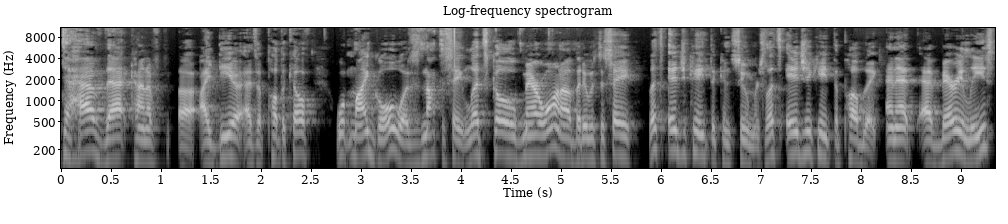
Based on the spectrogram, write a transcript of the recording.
to have that kind of uh, idea as a public health, what my goal was is not to say let's go marijuana, but it was to say let's educate the consumers, let's educate the public, and at at very least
